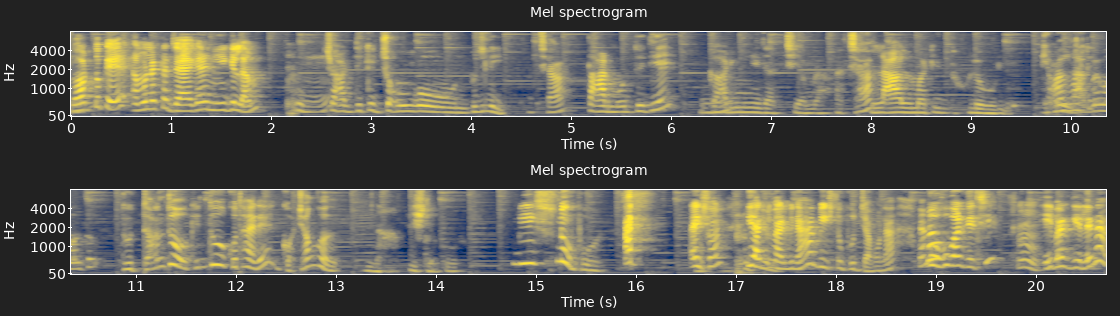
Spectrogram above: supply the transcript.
ধর তোকে এমন একটা জায়গায় নিয়ে গেলাম চারদিকে জঙ্গল বুঝলি? আচ্ছা। তার মধ্যে দিয়ে গাড়ি নিয়ে যাচ্ছি আমরা। আচ্ছা। লাল মাটির ধুলো উড়িয়ে। কেমন লাগবে বলতো? দুর্দান্ত কিন্তু কোথায় রে? জঙ্গল? না বিষ্ণুপুর। বিষ্ণুপুর? আহ, এই শোন ইয়ার্কি মারবি না হ্যাঁ? বিষ্ণুপুর যাব না। বহুবার গেছি এবার গেলে না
